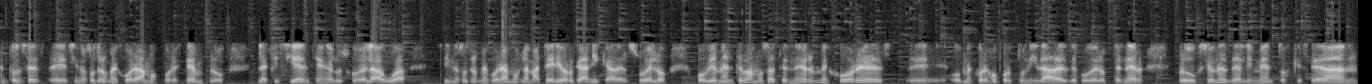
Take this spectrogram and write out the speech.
Entonces, eh, si nosotros mejoramos, por ejemplo, la eficiencia en el uso del agua, si nosotros mejoramos la materia orgánica del suelo, obviamente vamos a tener mejores eh, o mejores oportunidades de poder obtener producciones de alimentos que sean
